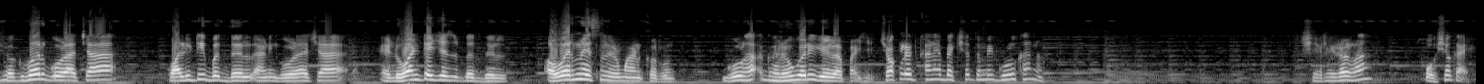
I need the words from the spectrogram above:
जगभर गुळाच्या क्वालिटीबद्दल आणि गुळाच्या ॲडव्हान्टेजेसबद्दल अवेअरनेस निर्माण करून गुळ हा घरोघरी गेला पाहिजे. चॉकलेट खाण्यापेक्षा तुम्ही गुळ खा ना. शरीराला पोषक आहे.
